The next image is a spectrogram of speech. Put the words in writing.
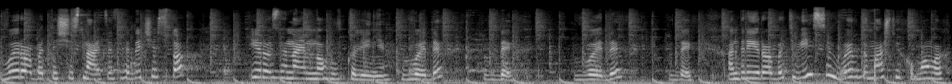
Ви робите 16 глядачі, стоп. І розгинаємо ногу в коліні. Видих, вдих, видих, вдих. Андрій робить 8, ви в домашніх умовах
